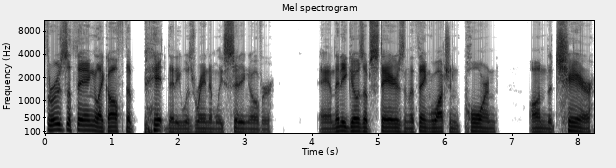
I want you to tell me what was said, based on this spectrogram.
throws the thing like off the pit that he was randomly sitting over. And then he goes upstairs and the thing watching porn on the chair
